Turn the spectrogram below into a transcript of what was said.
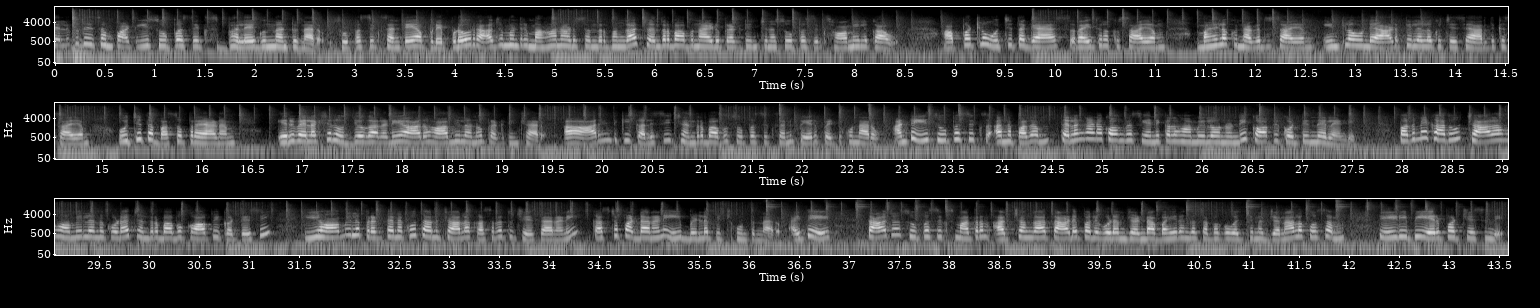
Telugu Desam party super six భలేగుందంటున్నారు. Super six అంటే అప్పుడెప్పుడో రాజమండ్రి మహానాడు సందర్భంగా చంద్రబాబు నాయుడు ప్రకటించిన సూపర్ సిక్స్ హామీలు కావు. అప్పట్లో ఉచిత గ్యాస్ రైతులకు సాయం మహిళకు నగదు సాయం ఇంట్లో ఉండే ఆడపిల్లలకు చేసే ఆర్థిక సాయం ఉచిత బస్సు ప్రయాణం ఇరవై లక్షల ఉద్యోగాలని ఆరు హామీలను ప్రకటించారు. ఆ ఆరింటికి కలిసి చంద్రబాబు సూపర్ సిక్స్ అని పేరు పెట్టుకున్నారు. అంటే ఈ సూపర్ సిక్స్ అన్న పదం తెలంగాణ కాంగ్రెస్ ఎన్నికల హామీలో నుండి కాపీ కొట్టిందేలేండి. పదమే కాదు చాలా హామీలను కూడా చంద్రబాబు కాపీ కొట్టేసి ఈ హామీల ప్రకటనకు తాను చాలా కసరత్తు చేశానని కష్టపడ్డానని బిళ్ళ పిచ్చుకుంటున్నారు అయితే తాజా సూపర్ సిక్స్ మాత్రం అచ్చంగా తాడేపల్లిగూడెం జెండా బహిరంగ సభకు వచ్చిన జనాల కోసం టీడీపీ ఏర్పాటు చేసింది.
